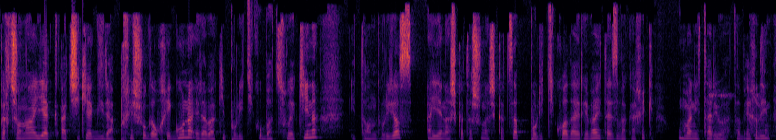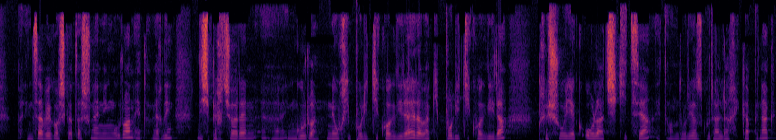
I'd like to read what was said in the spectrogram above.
pertsonaiak atxikiak dira preso gaur eguna, erabaki politiko batzuekin, eta ondorioz, haien askatasuna eskatza politikoa da ere bai, eta ez bakarrik humanitarioa. Eta berdin, balintzabeko askatasunen inguruan, eta berdin, dispertsioaren uh, inguruan. Neugi politikoak dira, erabaki politikoak dira, presoiek hola atxikitzea, eta ondorioz, gure aldarrikapenak,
